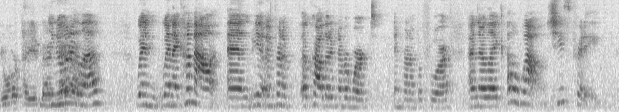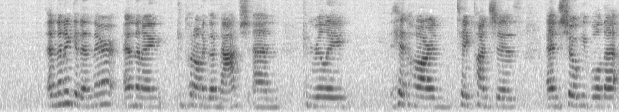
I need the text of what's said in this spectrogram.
you are paying back You know now. what I love? When when I come out and you know in front of a crowd that I've never worked in front of before, and they're like, "Oh wow, she's pretty," and then I get in there and then I can put on a good match and can really hit hard, take punches, and show people that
